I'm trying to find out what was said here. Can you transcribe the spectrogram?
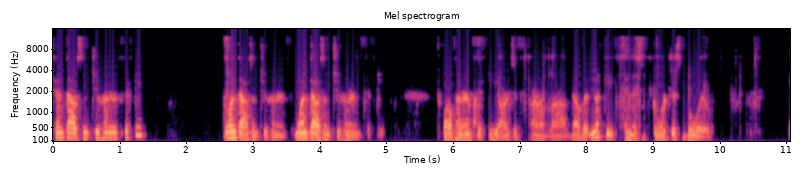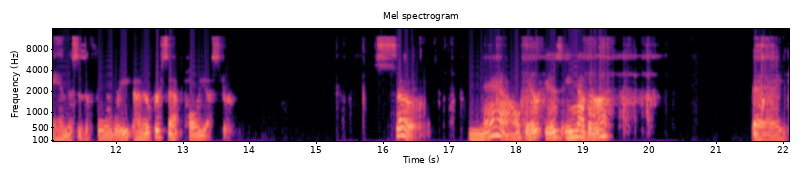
ten thousand two hundred fifty. One thousand two hundred. One thousand two hundred fifty. 1,250 yards of, of uh, velvet nookie in this gorgeous blue. And this is a four weight, 100% polyester. So now there is another bag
